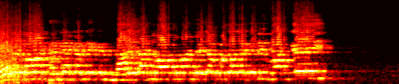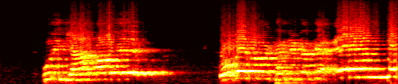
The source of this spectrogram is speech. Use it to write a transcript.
ਦੋਵੇਂ ਬਾਵਾ ਖੜੀਆਂ ਕਰਕੇ ਇੱਕ ਨਾਰੇ ਦਾ ਜਵਾਬ ਆਉਣਾ ਚਾਹੀਦਾ, ਪਤਾ ਲੱਗੇ ਵੀ ਵਾਕਈ ਪੂਰੀ ਗਿਆਨ ਪਾਓਗੇ ਦੋਵੇਂ ਬਾਵਾ ਖੜੀਆਂ ਕਰਕੇ ਇਹ ਅੰਦਰ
